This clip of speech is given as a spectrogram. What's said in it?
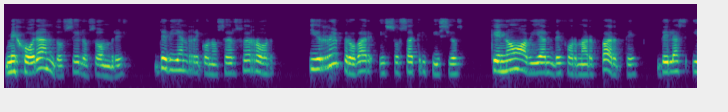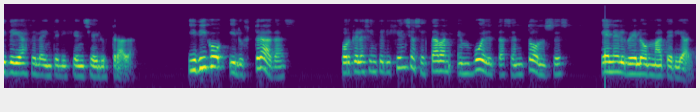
Mejorándose los hombres, debían reconocer su error y reprobar esos sacrificios que no habían de formar parte de las ideas de la inteligencia ilustrada. Y digo ilustradas, porque las inteligencias estaban envueltas entonces en el velo material,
